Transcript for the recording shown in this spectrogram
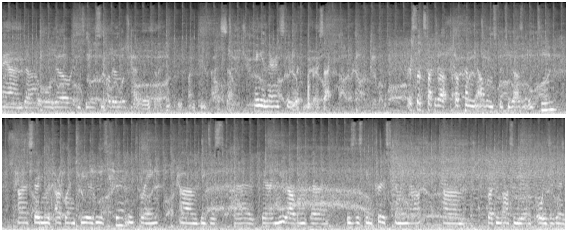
and uh, we'll go into some other little that I think will be fun for you guys. So hang in there and stay with me for a sec. First, let's talk about upcoming albums for 2018. Uh, starting with Alkaline Trio, who is currently touring. Um, they just had their new album, uh, Is This Thing Cursed, coming out. Um, fucking awesome, yeah, I'm always a huge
